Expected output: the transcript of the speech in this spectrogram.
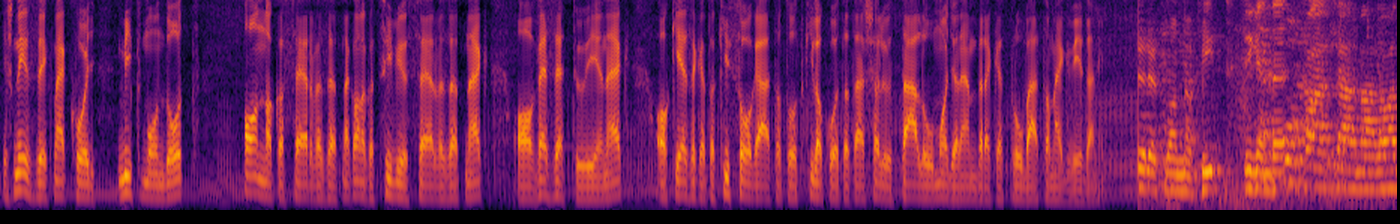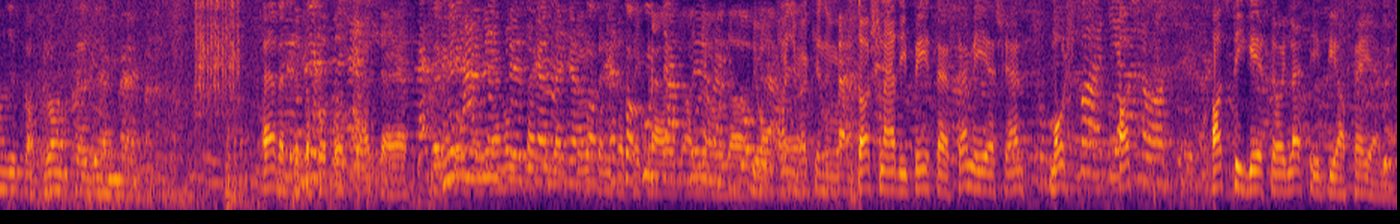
és nézzék meg, hogy mit mondott annak a szervezetnek, annak a civil szervezetnek a vezetőjének, aki ezeket a kiszolgáltatott, kilakoltatás előtt álló magyar embereket próbálta megvédeni. Örök vannak itt. Igen, de Pofázzál már annyit a franc egyenbe. Elvették a fotózkártyáját. Miért nem intézkednek ezt a, ezt a kutyát, miért nem dobják? Tasnádi Péter személyesen most azt, azt ígérte, hogy letépi a fejemet.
